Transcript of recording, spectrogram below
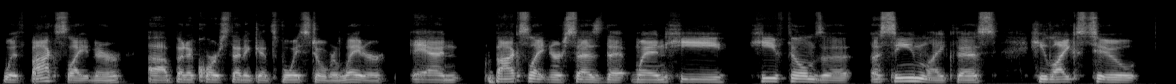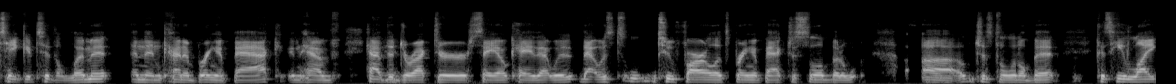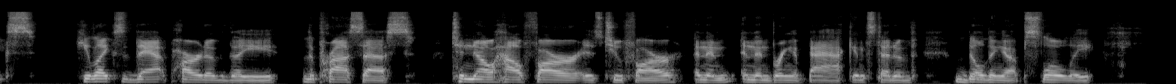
with Boxleitner uh, but of course, then it gets voiced over later. And Boxleitner says that when he he films a, a scene like this, he likes to take it to the limit and then kind of bring it back and have have the director say okay that was that was t- too far. Let's bring it back just a little bit uh just a little bit. Cuz he likes he likes that part of the the process to know how far is too far and then and then bring it back instead of building up slowly.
